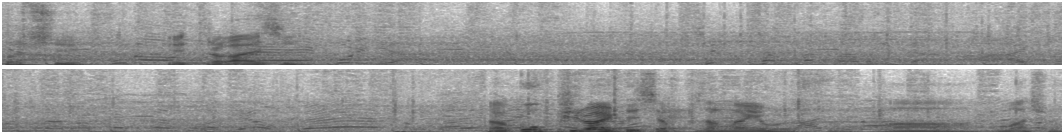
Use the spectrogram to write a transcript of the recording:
그렇지 이 들어가야지 꼭 필요할 때 진짜 부상당해버렸어. 아 너무 아쉬워.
